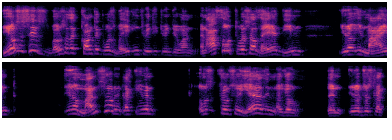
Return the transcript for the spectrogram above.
he also says most of the content was made in 2021. And I thought to myself, they had him, you know, in mind, you know, months or like even almost close to a year then ago. Then, you know, just like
